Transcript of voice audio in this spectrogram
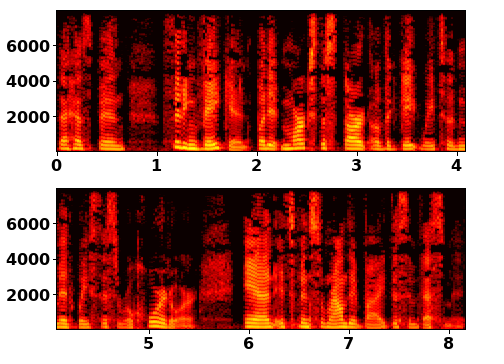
that has been sitting vacant, but it marks the start of the gateway to the Midway Cicero corridor, and it's been surrounded by disinvestment.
